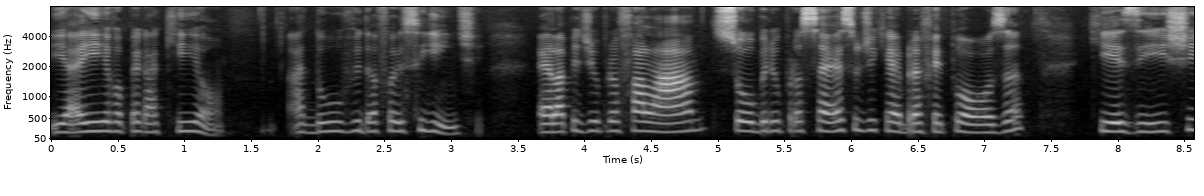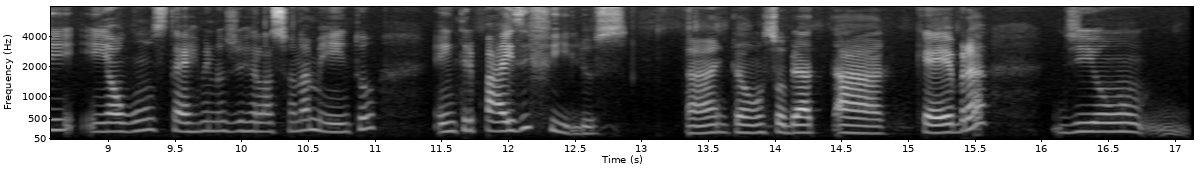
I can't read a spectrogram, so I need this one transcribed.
E aí eu vou pegar aqui, ó. A dúvida foi o seguinte: ela pediu para eu falar sobre o processo de quebra afetuosa que existe em alguns términos de relacionamento entre pais e filhos, tá? Então, sobre a, a quebra de um,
